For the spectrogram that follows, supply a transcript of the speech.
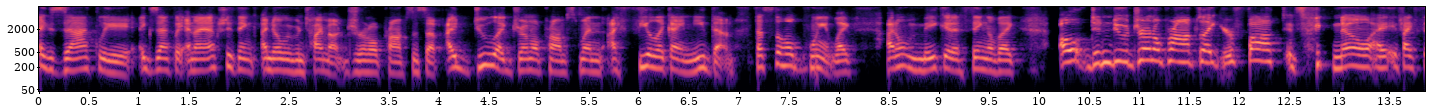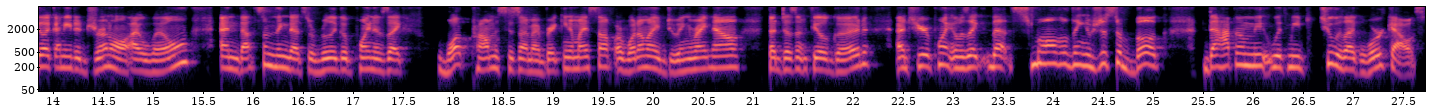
Exactly, exactly. And I actually think I know we've been talking about journal prompts and stuff. I do like journal prompts when I feel like I need them. That's the whole mm-hmm. point. Like, I don't make it a thing of like, oh, didn't do a journal prompt, like you're fucked. It's like, no, I if I feel like I need a journal, I will. And that's something that's a really good point is like, what promises am I breaking to myself or what am I doing right now that doesn't feel good? And to your point, it was like that small little thing. It was just a book that happened with me, with me too, with like workouts.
